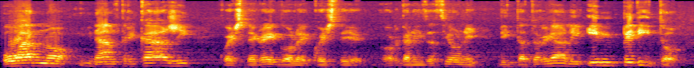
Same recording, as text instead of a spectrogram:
o hanno in altri casi queste regole, queste organizzazioni dittatoriali impedito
